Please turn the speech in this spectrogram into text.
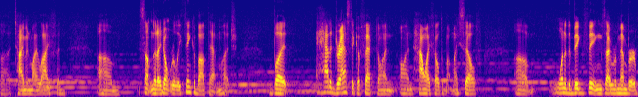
uh, time in my life, and um, something that I don't really think about that much, but had a drastic effect on on how I felt about myself. Um, one of the big things I remember,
